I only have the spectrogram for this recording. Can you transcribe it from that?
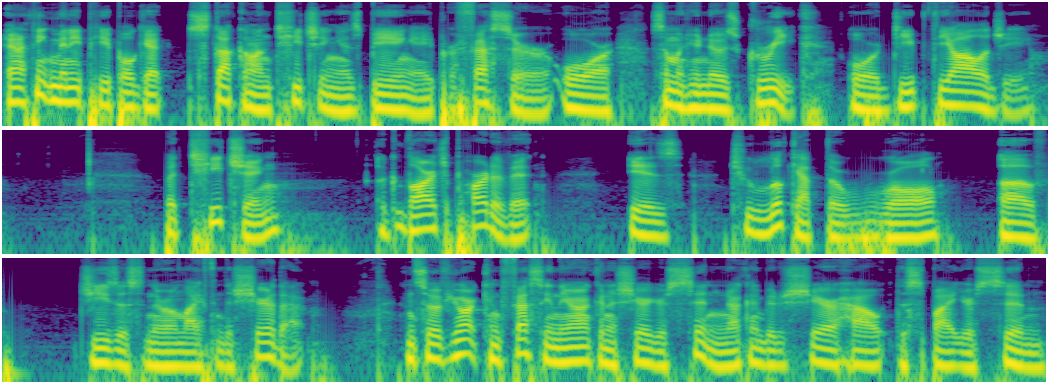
And I think many people get stuck on teaching as being a professor or someone who knows Greek or deep theology. But teaching, a large part of it is to look at the role of Jesus in their own life and to share that. And so if you aren't confessing, they aren't going to share your sin. You're not going to be able to share how, despite your sin,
